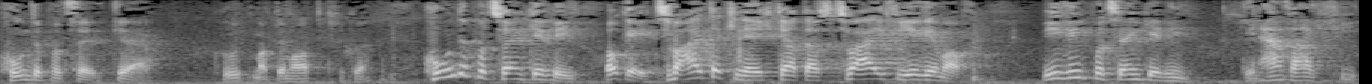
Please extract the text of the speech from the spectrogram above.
100 Prozent, ja. Gut, Mathematiker. 100 Prozent Gewinn. Okay, zweiter Knecht hat das 2,4 gemacht. Wie viel Prozent Gewinn? Genau gleich viel.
